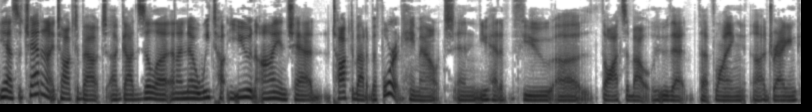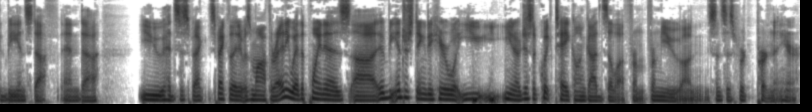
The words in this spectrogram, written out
Yeah, so Chad and I talked about uh, Godzilla, and I know we ta- you and I and Chad talked about it before it came out, and you had a few uh, thoughts about who that that flying uh, dragon could be and stuff, and uh, you had suspect speculated it was Mothra. Anyway, the point is, uh, it would be interesting to hear what you you know just a quick take on Godzilla from from you on since it's per- pertinent here.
